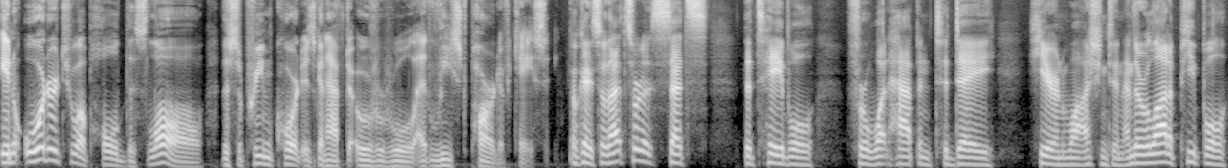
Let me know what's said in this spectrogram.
In order to uphold this law, the Supreme Court is going to have to overrule at least part of Casey. Okay, so that sort of sets the table for what happened today here in Washington. And there were a lot of people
